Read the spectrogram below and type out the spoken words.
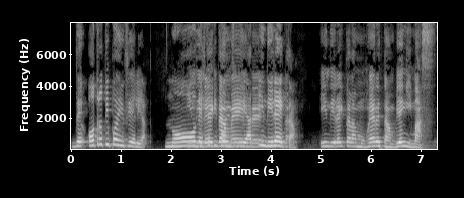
de, otro tipo de infidelidad. No de este tipo de infidelidad indirecta. Indirecta las mujeres también y más.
